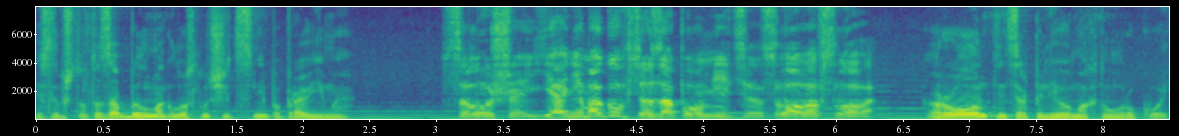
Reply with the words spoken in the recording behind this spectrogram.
Если бы что-то забыл, могло случиться непоправимое. «Слушай, я не могу все запомнить, слово в слово». Роланд нетерпеливо махнул рукой.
